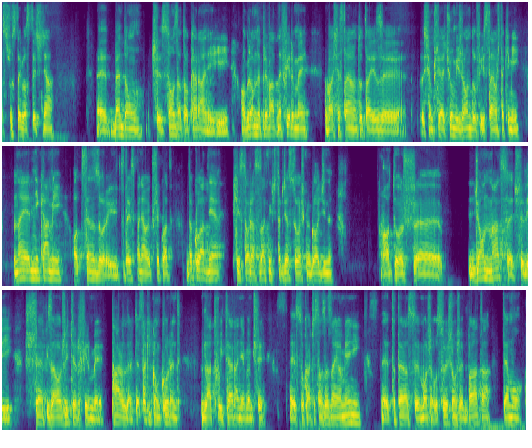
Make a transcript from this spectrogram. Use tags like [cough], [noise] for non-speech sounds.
z 6 stycznia, e, będą czy są za to karani i ogromne prywatne firmy właśnie stają tutaj z się przyjaciółmi rządów i stają się takimi najemnikami od cenzury. I tutaj wspaniały przykład, dokładnie historia z ostatnich 48 godzin. Otóż e, John Matze, czyli szef i założyciel firmy Parler, to jest taki konkurent dla Twittera. Nie wiem, czy e, słuchacze są zaznajomieni. E, to teraz e, może usłyszą, że dwa lata temu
